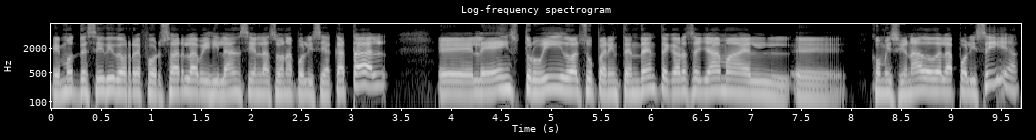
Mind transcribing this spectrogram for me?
Hemos decidido reforzar la vigilancia en la zona policía catal. Eh, le he instruido al superintendente, que ahora se llama el comisionado de la policía,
